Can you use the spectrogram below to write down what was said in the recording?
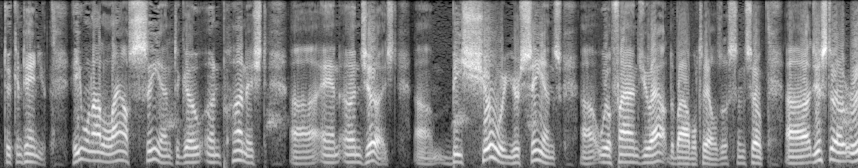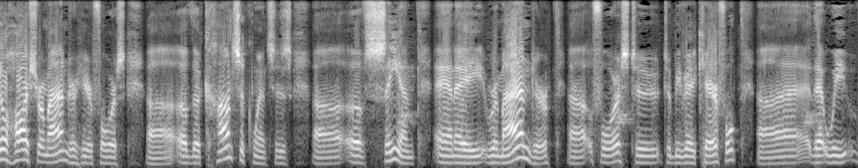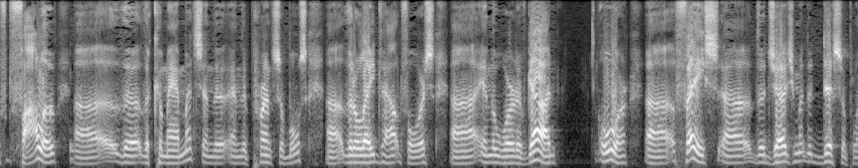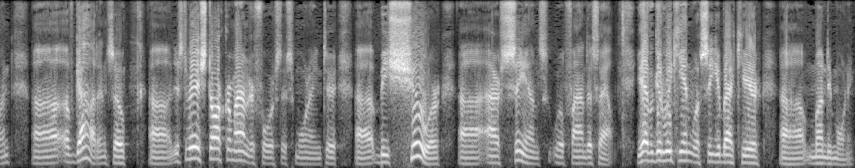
to continue. He will not allow sin to go unpunished uh, and unjudged. Um, be sure your sins uh, will find you out, the Bible tells us. And so, uh, just a real harsh reminder here for us uh, of the consequences uh, of sin and a reminder uh, for us to, to be very careful that we follow the, the commandments and the, and the principles principles uh, that are laid out for us uh, in the Word of God or uh, face uh, the judgment, the discipline uh, of God. And so, uh, just a very stark reminder for us this morning to uh, be sure uh, our sins will find us out. You have a good weekend. We'll see you back here Monday morning.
